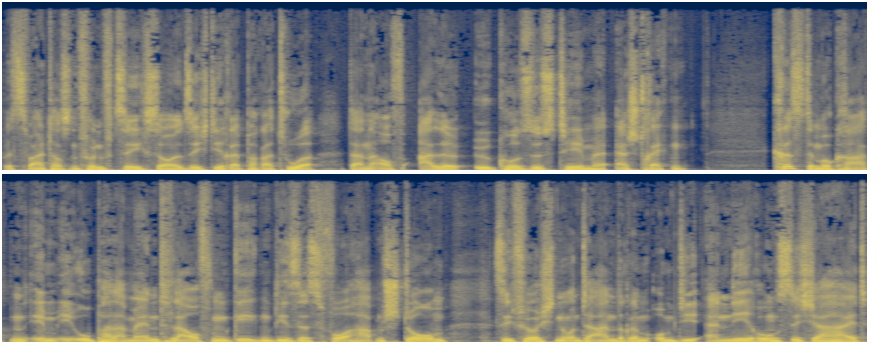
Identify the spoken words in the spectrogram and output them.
Bis 2050 soll sich die Reparatur dann auf alle Ökosysteme erstrecken. Christdemokraten im EU-Parlament laufen gegen dieses Vorhaben Sturm. Sie fürchten unter anderem um die Ernährungssicherheit.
